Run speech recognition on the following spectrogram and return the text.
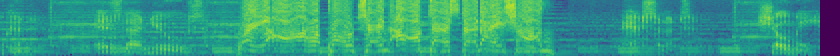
Awoken? Is there news? We are approaching our destination! Excellent. Show me.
